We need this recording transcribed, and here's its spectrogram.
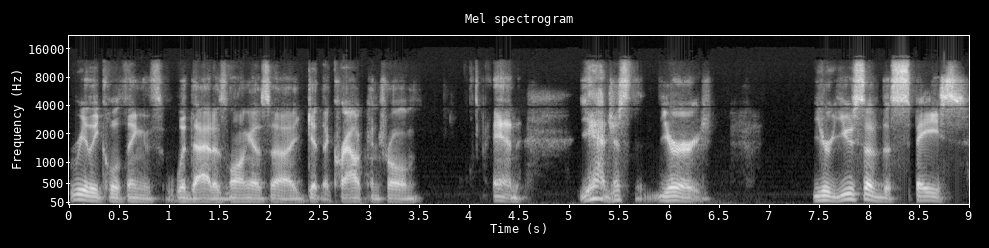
really cool things with that as long as uh, you get the crowd control. And yeah, just your your use of the space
